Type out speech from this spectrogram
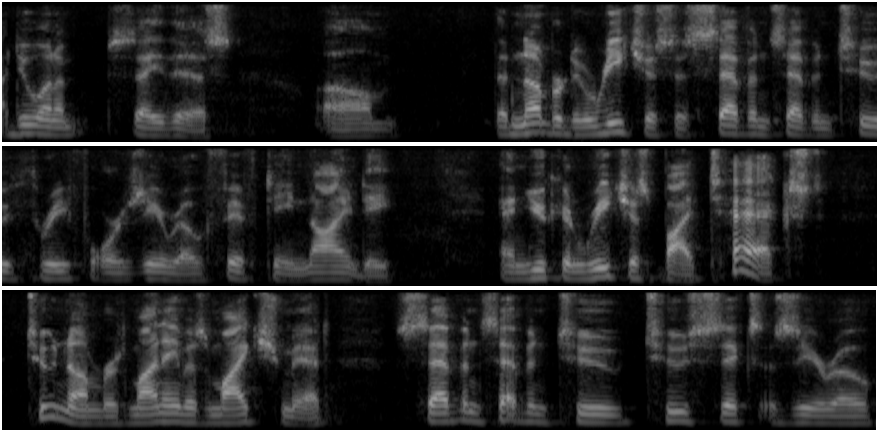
I do want to say this. Um, the number to reach us is 772-340-1590, and you can reach us by text. Two numbers. My name is Mike Schmidt. 772-260-6120.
